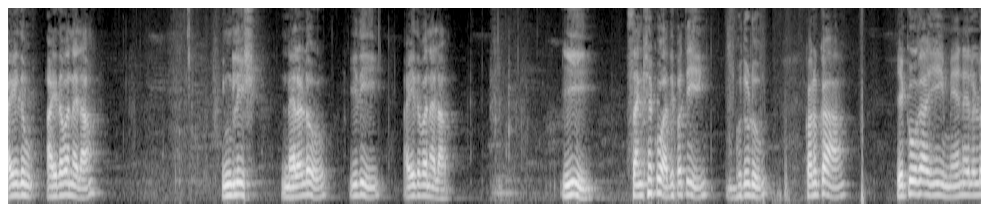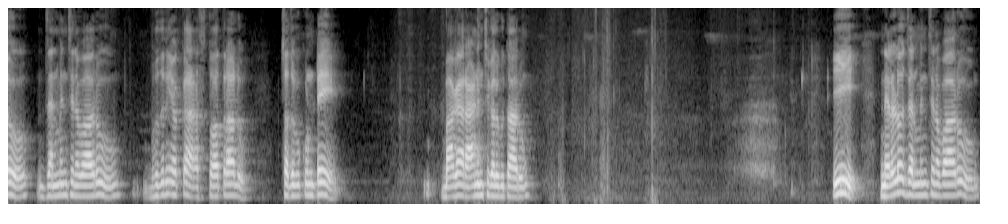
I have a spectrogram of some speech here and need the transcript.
ఐదు ఐదవ నెల. ఇంగ్లీష్ నెలలో ఇది ఐదవ నెల. ఈ సంఖ్యకు అధిపతి బుధుడు. కనుక ఎక్కువగా ఈ మే నెలలో జన్మించిన వారు బుధుని యొక్క స్తోత్రాలు చదువుకుంటే బాగా రాణించగలుగుతారు. ఈ నెలలో జన్మించిన వారు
